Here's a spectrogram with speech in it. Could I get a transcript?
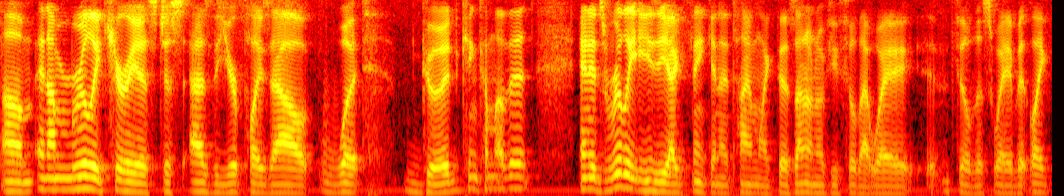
Um, and I'm really curious, just as the year plays out, what good can come of it. And it's really easy, I think, in a time like this. I don't know if you feel that way, feel this way, but like,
